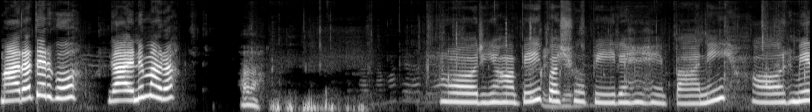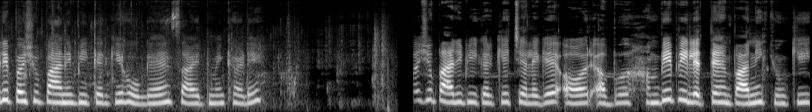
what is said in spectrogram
मारा तेरे को? गाय ने मारा? हाँ। और यहाँ पे पशु पी रहे हैं पानी और मेरे पशु पानी पी करके हो गए हैं साइड में खड़े। पशु पानी पी करके चले गए और अब हम भी पी लेते हैं पानी क्योंकि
